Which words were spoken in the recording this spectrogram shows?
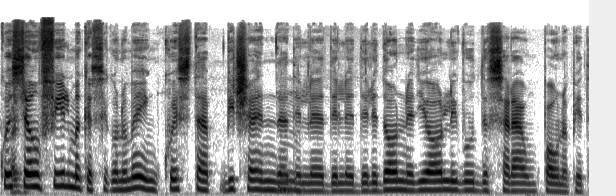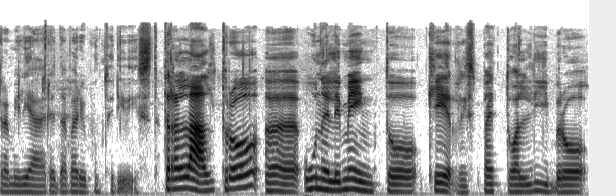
questo oggi- è un film che secondo me in questa vicenda Mm. delle, delle- delle donne di Hollywood sarà un po' una pietra miliare da vari punti di vista. Tra l'altro, eh, un elemento che rispetto al libro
